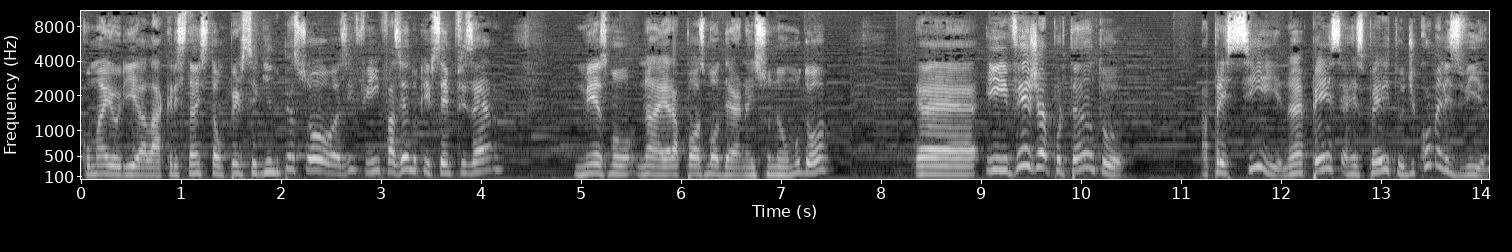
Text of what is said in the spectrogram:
com maioria lá cristã estão perseguindo pessoas, enfim, fazendo o que sempre fizeram. Mesmo na era pós-moderna isso não mudou. É, e veja, portanto, aprecie, né, pense a respeito de como eles viam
